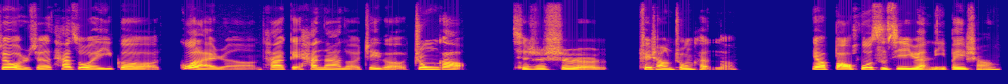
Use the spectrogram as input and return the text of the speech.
所以我是觉得他作为一个过来人啊，他给汉娜的这个忠告其实是非常中肯的，要保护自己，远离悲伤。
